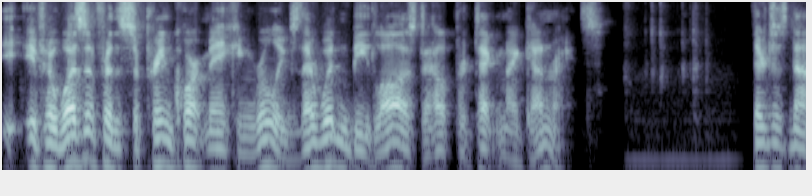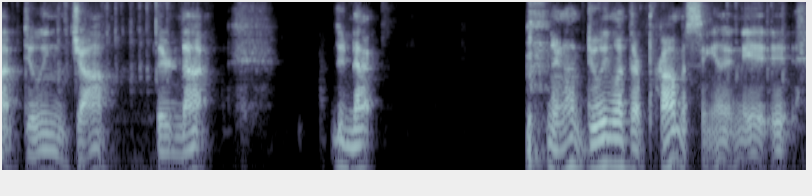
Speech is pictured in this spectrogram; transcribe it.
If it wasn't for the Supreme Court making rulings, there wouldn't be laws to help protect my gun rights. They're just not doing the job. They're not. They're not they're not doing what they're promising and it, it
